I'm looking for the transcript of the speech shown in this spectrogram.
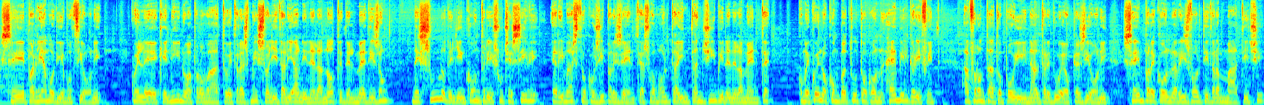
Se parliamo di emozioni, quelle che Nino ha provato e trasmesso agli italiani nella notte del Madison, nessuno degli incontri successivi è rimasto così presente, a sua volta intangibile nella mente, come quello combattuto con Emil Griffith, affrontato poi in altre due occasioni, sempre con risvolti drammatici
